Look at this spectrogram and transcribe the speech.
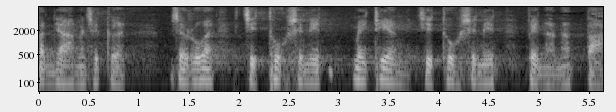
ปัญญามันจะเกิดจะรู้ว่าจิตทุกชนิดไม่เที่ยง จิตทุกชนิดเป็นอนัตตา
